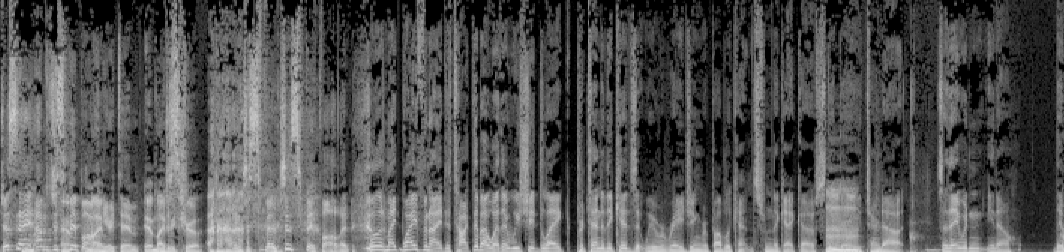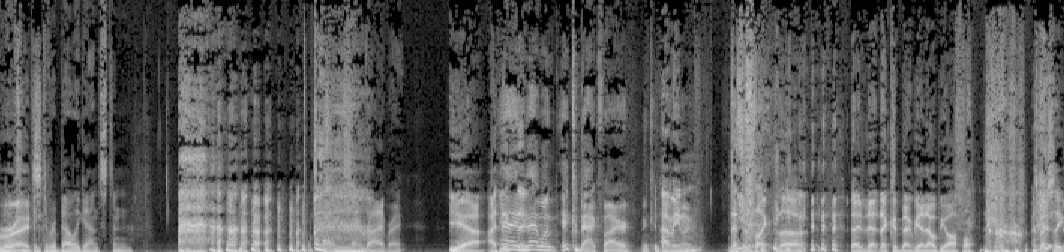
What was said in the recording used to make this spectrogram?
Just saying. I'm just spitballing might, here, Tim. It might just, be true. I'm just, I'm just spitballing. Well, my wife and I just talked about whether we should like pretend to the kids that we were raging Republicans from the get go, so that mm-hmm. they turned out, so they wouldn't, you know, they would right. have something to rebel against, and it's kind of the same vibe, right? Yeah, I think yeah, that, that, one it could backfire. It could. Backfire. I mean, this yeah. is like the that, that, that, could back. Yeah, that would be awful. Especially,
